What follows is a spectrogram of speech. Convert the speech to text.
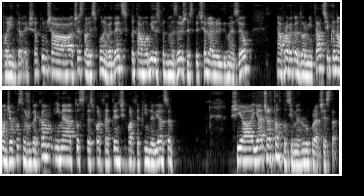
părintele. Și atunci acesta le spune, vedeți, cât am vorbit despre Dumnezeu și despre cele ale lui Dumnezeu, aproape că dormitați și când am început să judecăm, imediat toți sunteți foarte atenți și foarte plini de viață și i-a, i-a certat puțin lucrul acesta.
